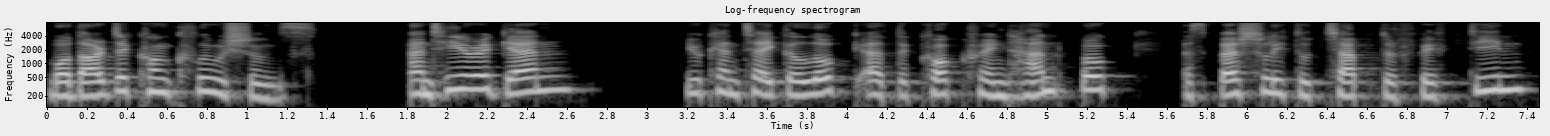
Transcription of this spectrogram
what are the conclusions? And here again, you can take a look at the Cochrane Handbook, especially to chapter 15,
